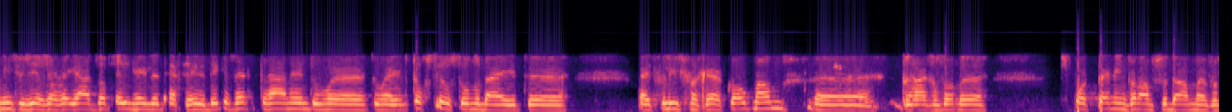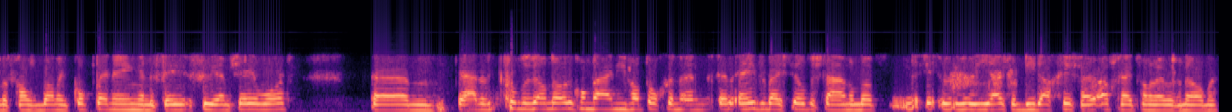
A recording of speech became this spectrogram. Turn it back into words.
niet zozeer zeggen, ja, het zat één hele, echt hele dikke vette traan in. Toen we, toen we toch stilstonden bij het, bij het verlies van Ger Koopman. drager van de sportpenning van Amsterdam en van de Frans Banning Koppenning en de VMC Award. Um, ja, dat, ik vond het wel nodig om daar in ieder geval toch een, een, even bij stil te staan. Omdat we juist op die dag gisteren afscheid van hem hebben genomen.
